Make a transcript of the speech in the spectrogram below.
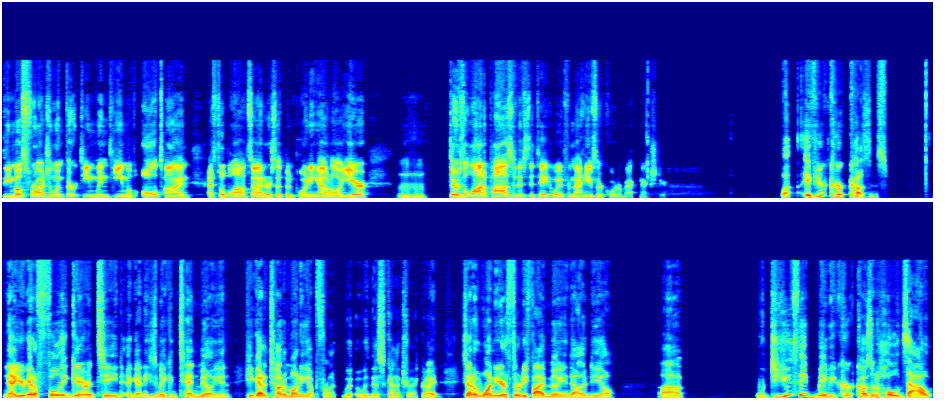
the most fraudulent 13 win team of all time, as Football Outsiders has been pointing out all year. Mm-hmm. There's a lot of positives to take away from that. He's their quarterback next year. Well, if you're Kirk Cousins, now you're going to fully guaranteed. Again, he's making 10 million. He got a ton of money up front with, with this contract, right? He's on a one year, $35 million deal. Uh, do you think maybe Kirk Cousin holds out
